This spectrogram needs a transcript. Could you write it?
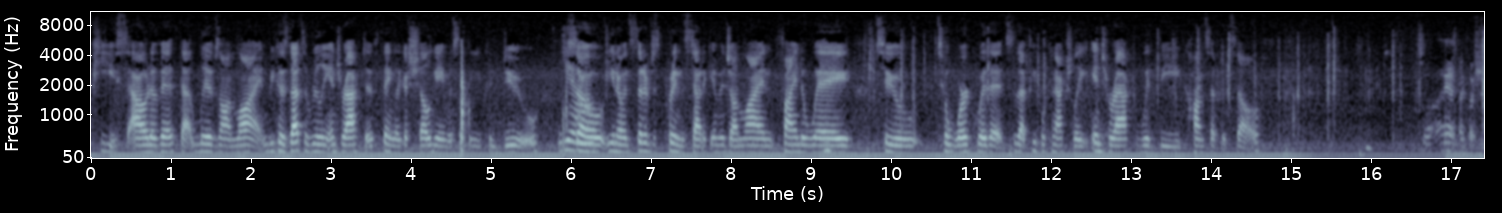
piece out of it that lives online because that's a really interactive thing. Like a shell game is something you can do. Yeah. So you know instead of just putting the static image online, find a way to to work with it so that people can actually interact with the concept itself. So I asked my question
